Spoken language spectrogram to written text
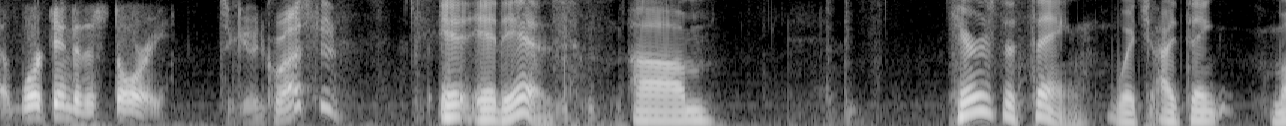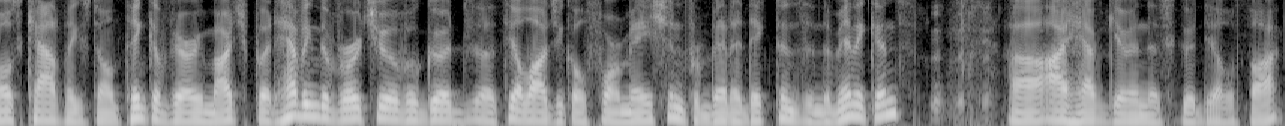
uh, work into the story? It's a good question. It, it is. Um, here's the thing, which I think most Catholics don't think of very much, but having the virtue of a good uh, theological formation from Benedictines and Dominicans, uh, I have given this a good deal of thought.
